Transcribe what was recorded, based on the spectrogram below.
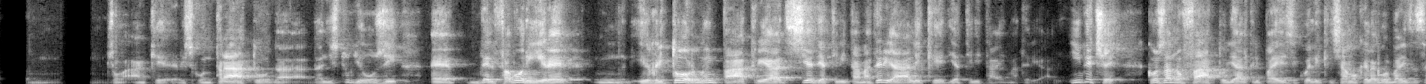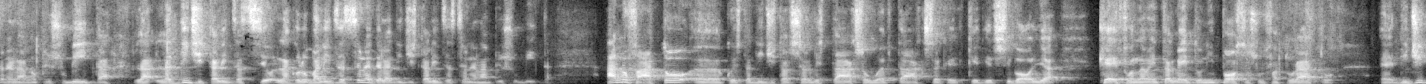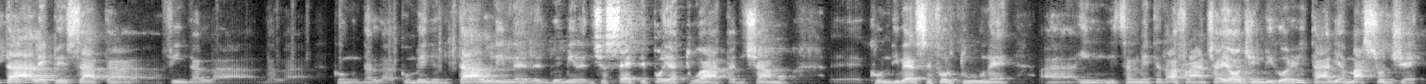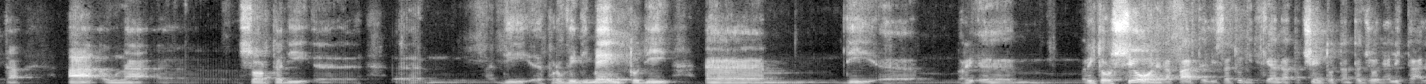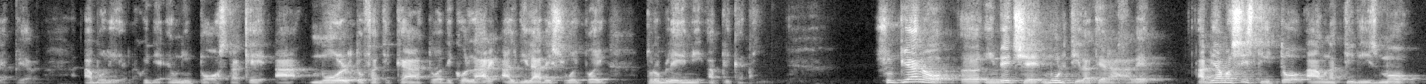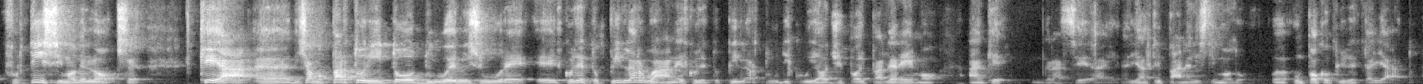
insomma, anche riscontrato da, dagli studiosi eh, del favorire mh, il ritorno in patria sia di attività materiali che di attività immateriali. Invece, cosa hanno fatto gli altri paesi, quelli che diciamo che la globalizzazione l'hanno più subita, la, la digitalizzazione, la globalizzazione della digitalizzazione l'hanno più subita? Hanno fatto eh, questa digital service tax o web tax, che, che dir si voglia, che è fondamentalmente un'imposta sul fatturato eh, digitale pensata fin dalla, con, dal convegno di Tallinn del 2017, poi attuata diciamo eh, con diverse fortune eh, inizialmente dalla Francia e oggi in vigore in Italia, ma soggetta a una eh, sorta di, eh, ehm, di provvedimento di, ehm, di ehm, ritorsione da parte degli Stati Uniti che ha dato 180 giorni all'Italia per abolirla. Quindi è un'imposta che ha molto faticato a decollare al di là dei suoi poi problemi applicativi. Sul piano eh, invece multilaterale, abbiamo assistito a un attivismo fortissimo dell'Ocse che ha eh, diciamo, partorito due misure, eh, il cosiddetto Pillar 1 e il cosiddetto Pillar 2, di cui oggi poi parleremo anche grazie ai, agli altri panelist in modo eh, un poco più dettagliato.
